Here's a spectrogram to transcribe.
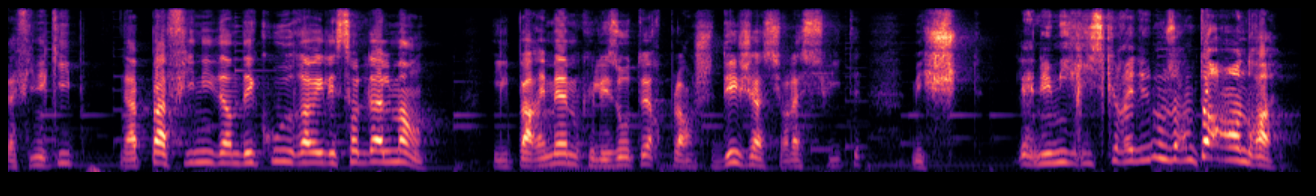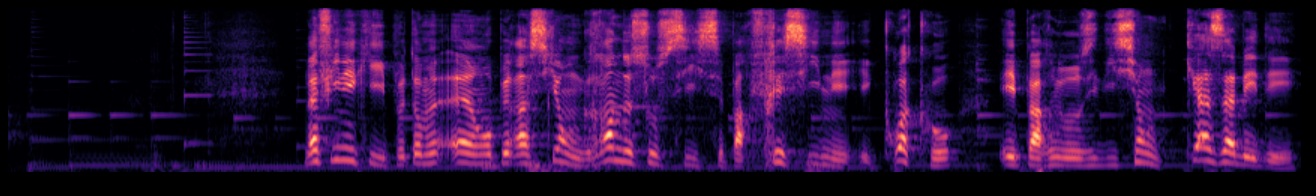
La fine équipe n'a pas fini d'en découdre avec les soldats allemands. Il paraît même que les auteurs planchent déjà sur la suite, mais chut, l'ennemi risquerait de nous entendre La fine équipe, tome 1, opération Grande Saucisse par Fressinet et Quaco, est paru aux éditions Casa BD.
